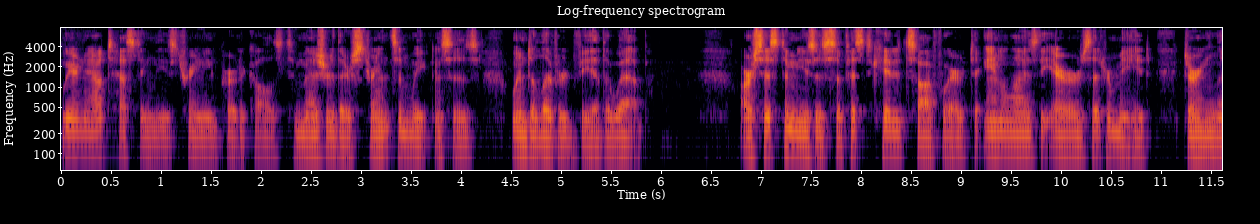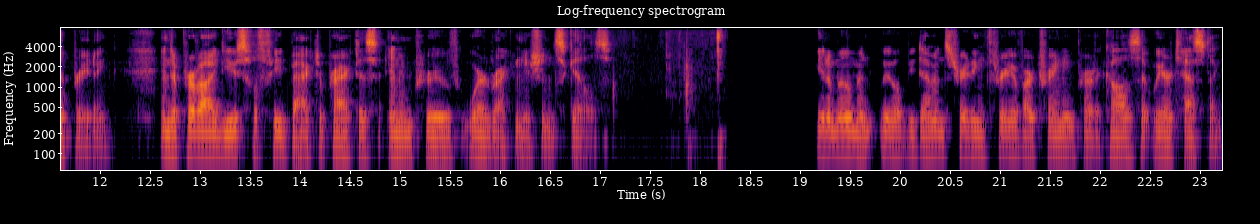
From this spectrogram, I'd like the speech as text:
we are now testing these training protocols to measure their strengths and weaknesses when delivered via the web. Our system uses sophisticated software to analyze the errors that are made during lip reading and to provide useful feedback to practice and improve word recognition skills. In a moment, we will be demonstrating three of our training protocols that we are testing.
